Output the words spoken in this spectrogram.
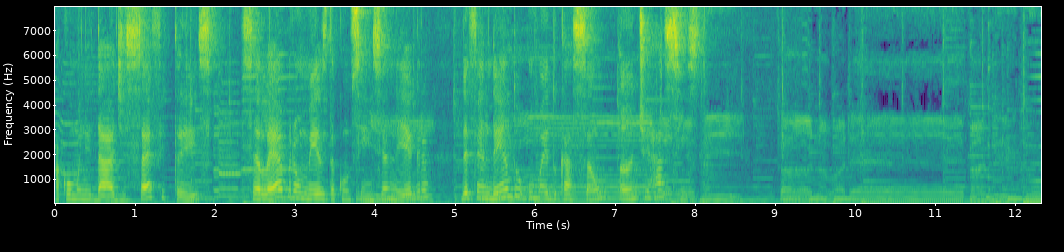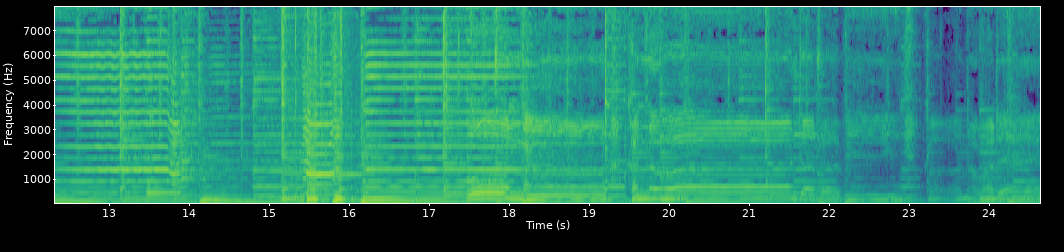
A comunidade CEF3 celebra o mês da consciência negra defendendo uma educação antirracista. Friday.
